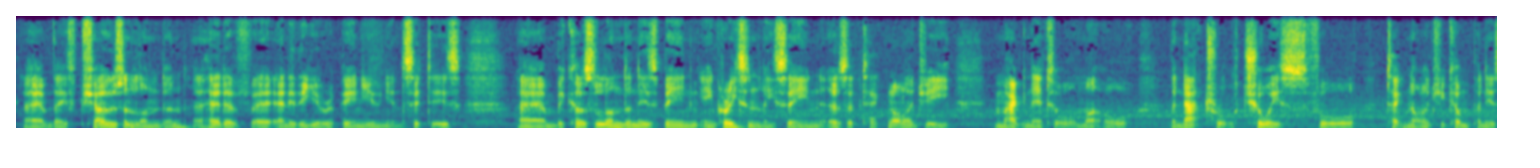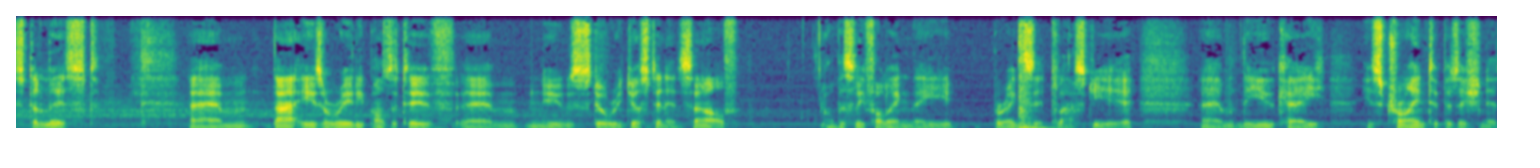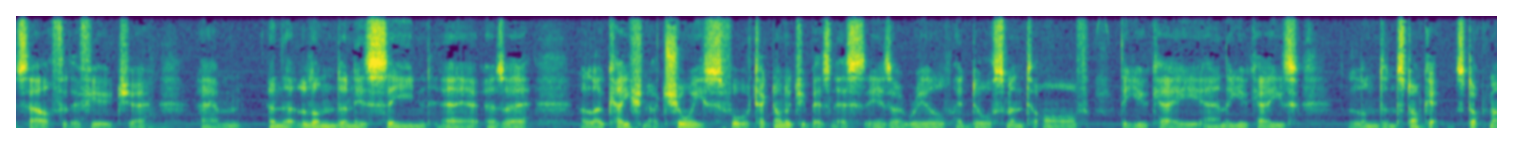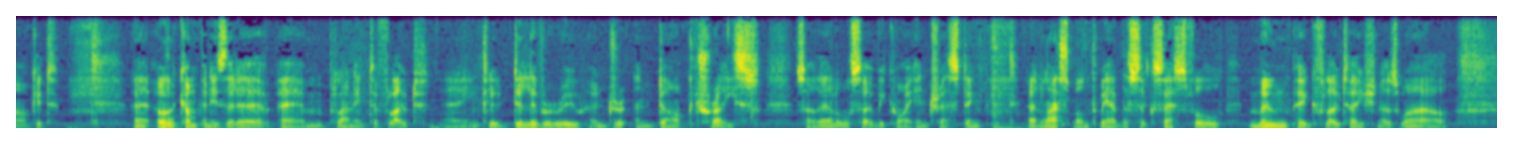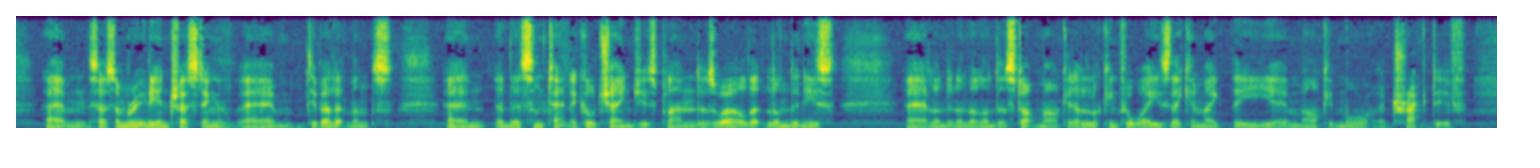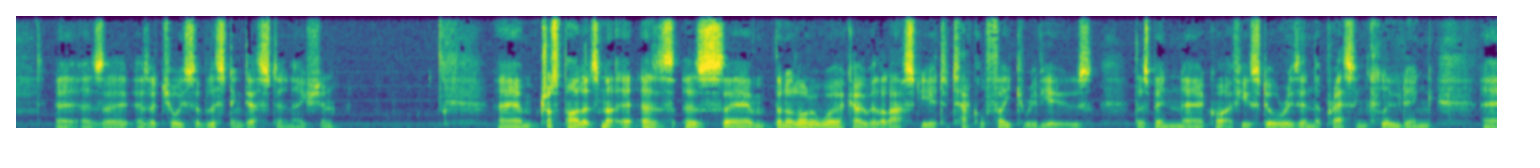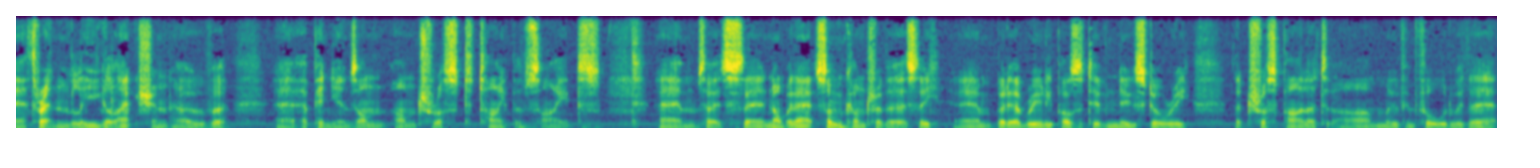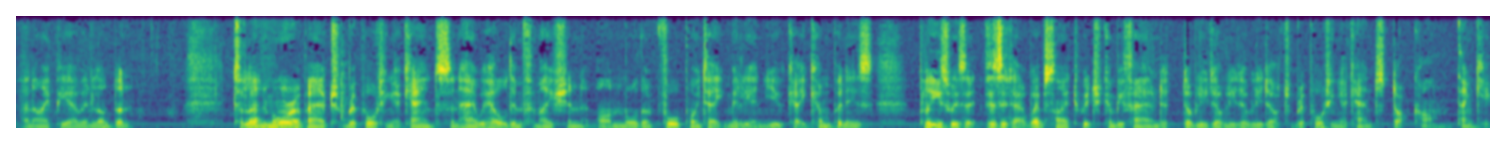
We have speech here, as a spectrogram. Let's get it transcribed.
Um, they've chosen London ahead of uh, any of the European Union cities um, because London is being increasingly seen as a technology magnet or or the natural choice for technology companies to list. Um, that is a really positive um, news story just in itself. Obviously, following the Brexit last year, um, the UK is trying to position itself for the future, um, and that London is seen uh, as a, a location, a choice for technology business, is a real endorsement of the UK and the UK's London stock stock market. Uh, other companies that are um, planning to float uh, include Deliveroo and, and Darktrace, so they'll also be quite interesting. And last month we had the successful Moonpig flotation as well. Um, so some really interesting um, developments, and, and there's some technical changes planned as well. That London is uh, London and the London stock market are looking for ways they can make the uh, market more attractive uh, as a as a choice of listing destination. Um, Trustpilot's not, uh, has, has um, done a lot of work over the last year to tackle fake reviews. There's been uh, quite a few stories in the press, including uh, threatened legal action over opinions on, on trust type of sites. Um, so it's uh, not without some controversy, um, but a really positive news story that Trustpilot are moving forward with a, an IPO in London. To learn more about reporting accounts and how we hold information on more than 4.8 million UK companies, please visit, visit our website, which can be found at www.reportingaccounts.com. Thank you.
